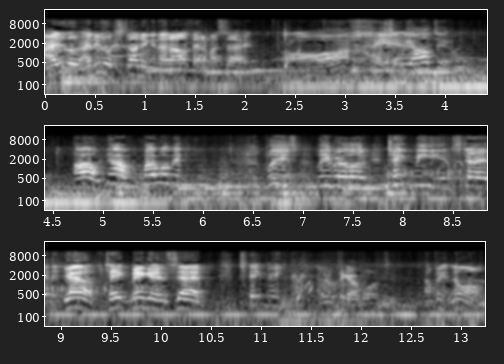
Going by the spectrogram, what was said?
I do look, I do look stunning in that outfit, I must say. Aw, So we all do. Oh no, my woman! Please leave her alone. Take me instead. Yo, take Megan instead. Take me. I don't think I want to. I don't think, no.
